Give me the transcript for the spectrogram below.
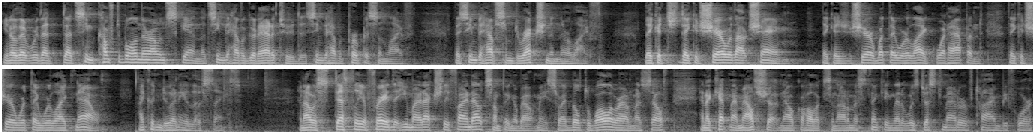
You know, that, were, that, that seemed comfortable in their own skin, that seemed to have a good attitude, that seemed to have a purpose in life, they seemed to have some direction in their life. They could, they could share without shame. They could share what they were like, what happened. They could share what they were like now. I couldn't do any of those things. And I was deathly afraid that you might actually find out something about me. So I built a wall around myself and I kept my mouth shut in Alcoholics Anonymous, thinking that it was just a matter of time before,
